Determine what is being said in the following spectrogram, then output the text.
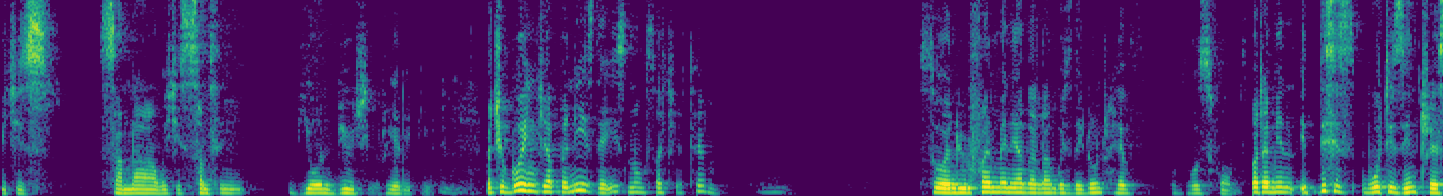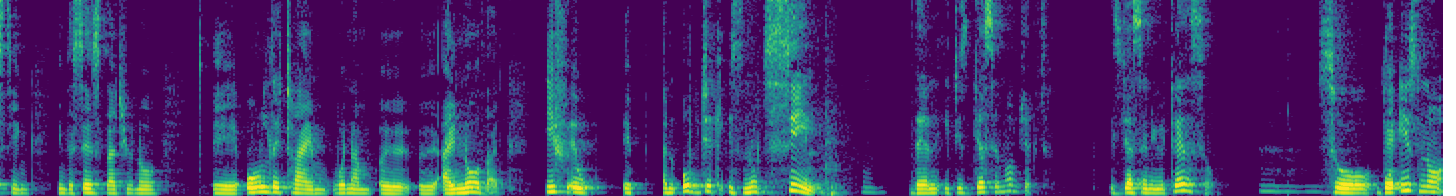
which is sana, which is something beyond beauty, really beauty. But you go in Japanese, there is no such a term. So, and you'll find many other languages, they don't have those forms. But I mean, it, this is what is interesting in the sense that, you know, uh, all the time when I'm, uh, uh, I know that if a, a, an object is not seen, then it is just an object. It's just an utensil. So there is no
